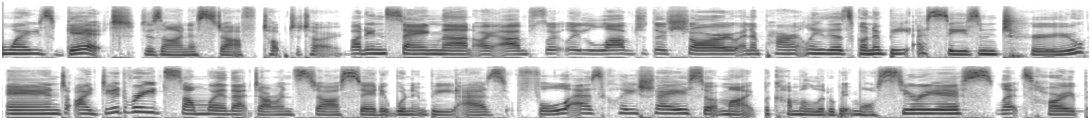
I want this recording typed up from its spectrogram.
always get designer stuff top to toe. But in saying that, I absolutely loved the show, and apparently there's going to be a season two. And I did read somewhere that Darren Star said it wouldn't be as full as cliche, so it might become a little bit more serious. Let's hope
